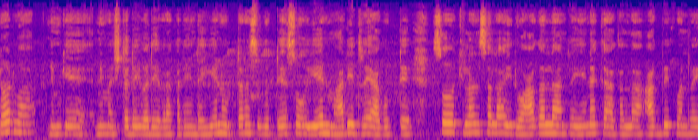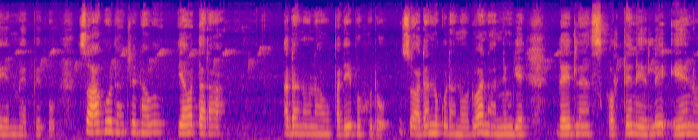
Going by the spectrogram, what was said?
ನೋಡುವ ನಿಮಗೆ ನಿಮ್ಮ ಇಷ್ಟ ದೈವ ದೇವರ ಕಡೆಯಿಂದ ಏನು ಉತ್ತರ ಸಿಗುತ್ತೆ ಸೊ ಏನು ಮಾಡಿದರೆ ಆಗುತ್ತೆ ಸೊ ಕೆಲವೊಂದು ಸಲ ಇದು ಆಗಲ್ಲ ಅಂದರೆ ಏನಕ್ಕೆ ಆಗಲ್ಲ ಆಗಬೇಕು ಅಂದರೆ ಏನು ಮಾಡಬೇಕು ಸೊ ಆಗುವುದಾದರೆ ನಾವು ಯಾವ ಥರ ಅದನ್ನು ನಾವು ಪಡೆಯಬಹುದು ಸೊ ಅದನ್ನು ಕೂಡ ನೋಡುವ ನಾನು ನಿಮಗೆ ಗೈಡ್ಲೈನ್ಸ್ ಕೊಡ್ತೇನೆ ಇರಲಿ ಏನು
